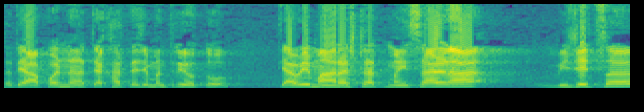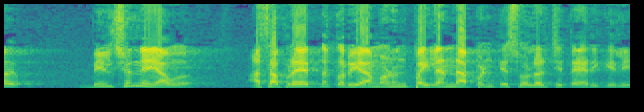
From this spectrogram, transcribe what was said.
तर ते आपण त्या खात्याचे मंत्री होतो त्यावेळी महाराष्ट्रात म्हैसाळला विजेचं बिल शून्य यावं असा प्रयत्न करूया म्हणून पहिल्यांदा आपण ते सोलरची तयारी केली.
